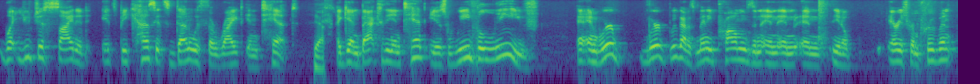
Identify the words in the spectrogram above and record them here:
what you just cited, it's because it's done with the right intent. Yes. Again, back to the intent is we believe, and we're we're we've got as many problems and and and, and you know areas for improvement.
